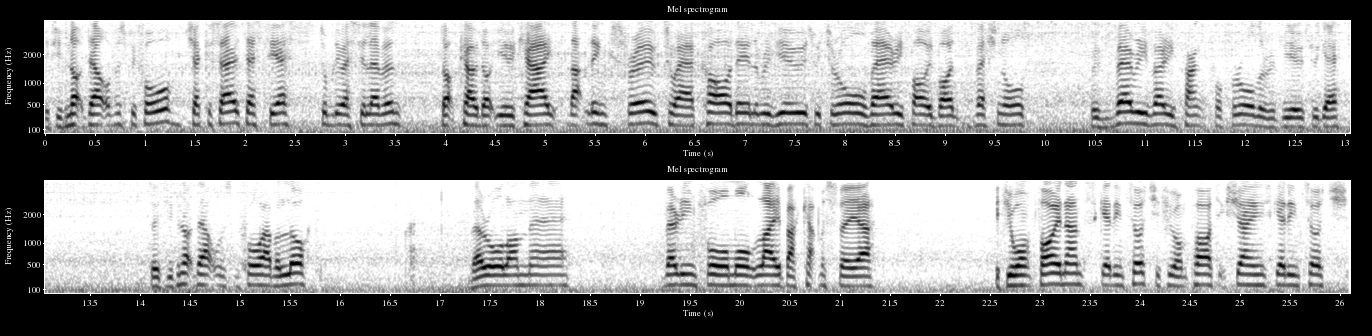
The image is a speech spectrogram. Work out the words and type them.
if you've not dealt with us before check us out scsws11.co.uk that links through to our car dealer reviews which are all verified by the professionals. We're very very thankful for all the reviews we get. So if you've not dealt with us before have a look. They're all on there. Very informal laid back atmosphere. If you want finance get in touch. If you want part exchange get in touch.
